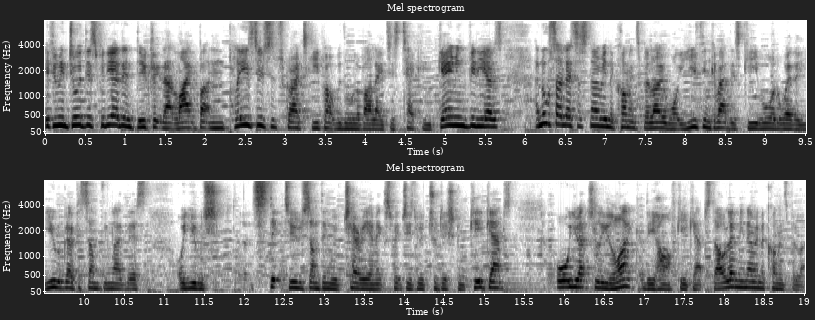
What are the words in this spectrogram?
If you enjoyed this video then do click that like button. Please do subscribe to keep up with all of our latest tech and gaming videos and also let us know in the comments below what you think about this keyboard, whether you would go for something like this or you would stick to something with Cherry MX switches with traditional keycaps or you actually like the half keycap style, let me know in the comments below.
